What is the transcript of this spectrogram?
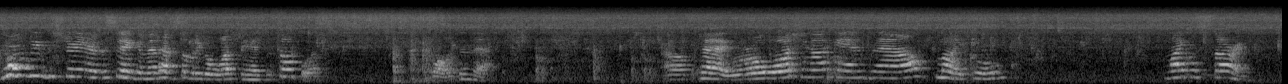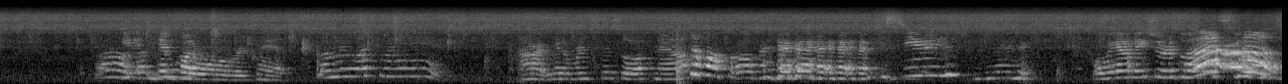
don't leave the strainer in the sink and then have somebody go wash their hands with soap water while it's in there. Okay, we're all washing our hands now. Michael. Michael's stirring. Oh, He didn't get butter all over his hands. Let me wash my hands. Alright, we're gonna rinse this off now. Serious? well, we gotta make sure it's all Ah!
